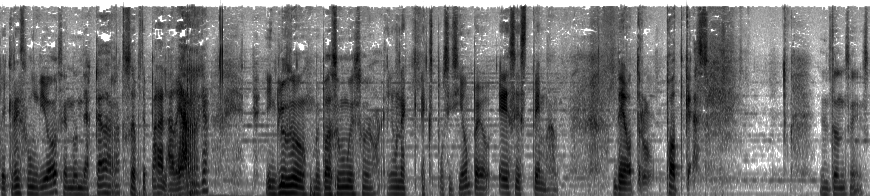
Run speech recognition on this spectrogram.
te crees un dios, en donde a cada rato se te para la verga. Incluso me pasó eso en una exposición, pero ese es tema de otro podcast. Entonces,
